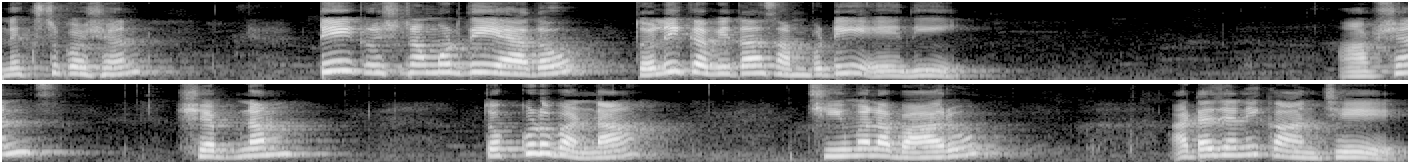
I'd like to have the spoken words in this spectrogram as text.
Next question. T Krishnamurthy Yadav తొలి కవితా సంపుటి ఏది? ఆప్షన్స్ షబ్నం తొక్కుడు బండ చీమల బారు అటజని కాంచే.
